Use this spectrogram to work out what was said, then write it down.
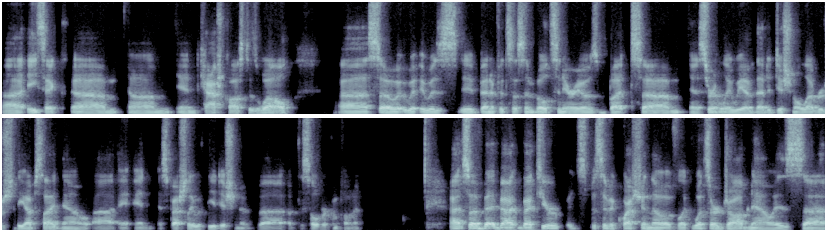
uh, AISC um, um, and cash cost as well. Uh, so it, it, was it benefits us in both scenarios, but um, certainly we have that additional leverage to the upside now, uh, and especially with the addition of, uh, of the silver component. Uh, so back back to your specific question though of like what's our job now is, uh,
